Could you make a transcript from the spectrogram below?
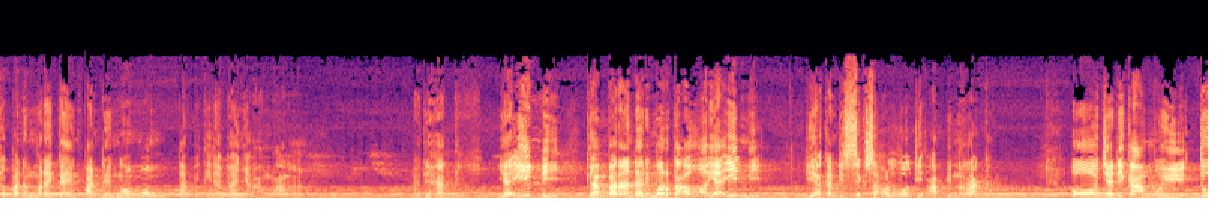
kepada mereka yang pandai ngomong tapi tidak banyak amal. Hati-hati. Ya ini gambaran dari murka Allah ya ini. Dia akan disiksa oleh Allah di api neraka. Oh jadi kamu itu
